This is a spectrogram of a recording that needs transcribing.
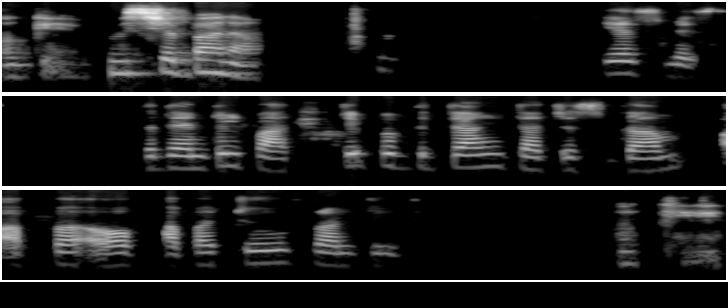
Okay. Miss shabana yes miss. The dental part. Tip of the tongue touches gum upper of upper two front teeth. Okay.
